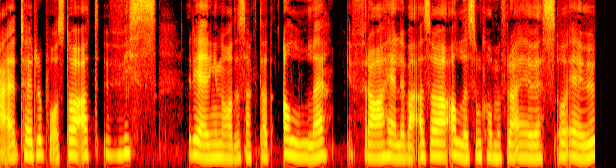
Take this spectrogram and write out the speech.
jeg tør å påstå at hvis regjeringen nå hadde sagt at alle fra hele altså alle som kommer fra EØS og EU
